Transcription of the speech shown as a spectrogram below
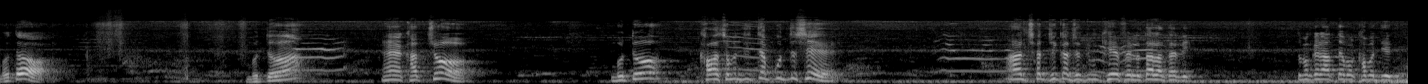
ভূত? ভূত? হ্যাঁ খাচ্ছ? ভূত, খাওয়ার সময় ডিস্টার্ব করতেছে? আচ্ছা ঠিক আছে, তুমি খেয়ে ফেলো তাড়াতাড়ি। তোমাকে রাতে আবার খাবার দিয়ে দিব।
